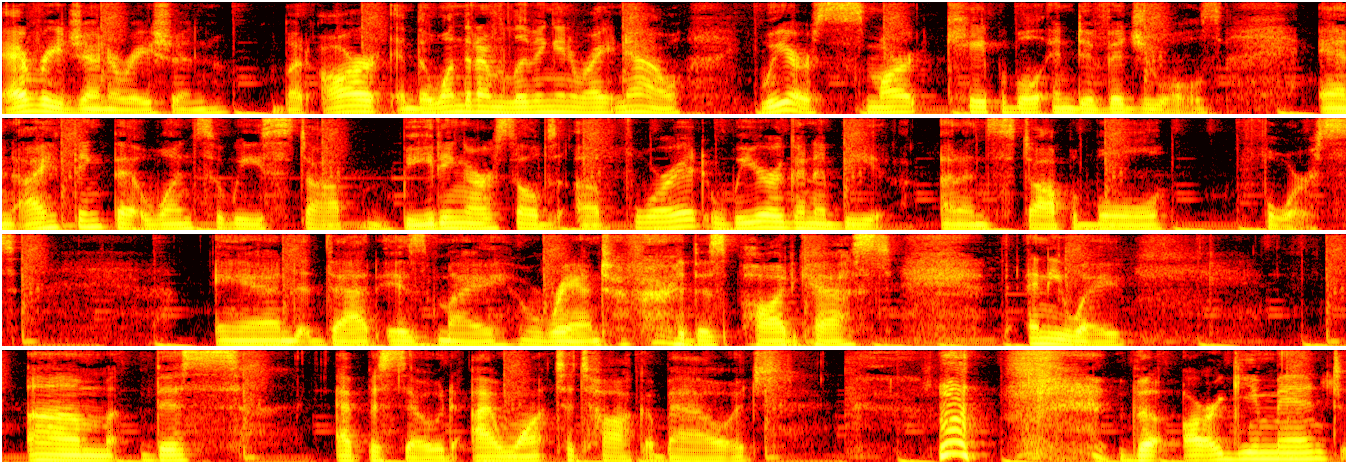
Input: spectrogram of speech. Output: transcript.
every generation, but our, and the one that I'm living in right now, we are smart, capable individuals. And I think that once we stop beating ourselves up for it, we are going to be an unstoppable force. And that is my rant for this podcast. Anyway, um this episode I want to talk about the argument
